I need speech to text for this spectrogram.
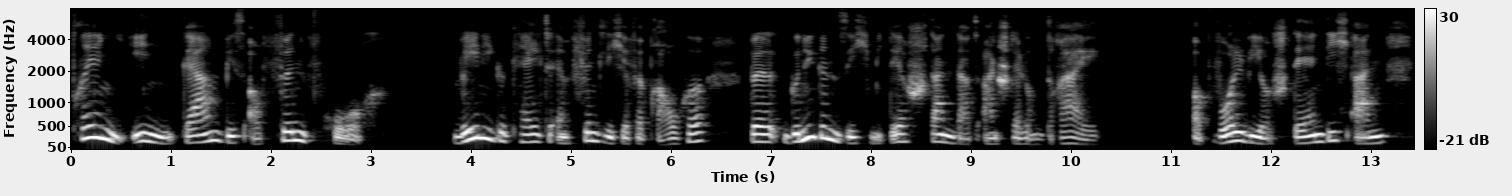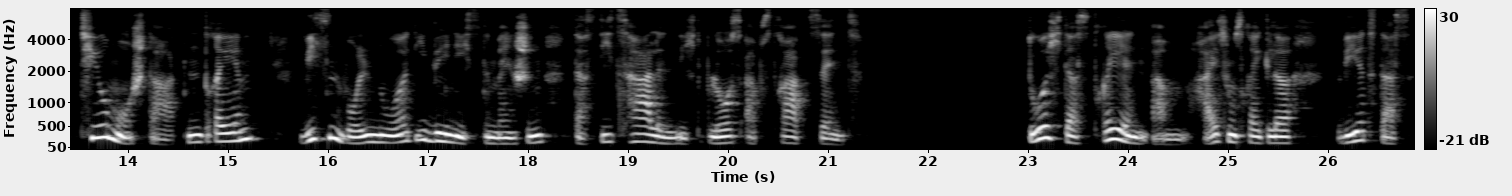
drehen ihn gern bis auf fünf hoch. Wenige kälteempfindliche Verbraucher begnügen sich mit der Standardeinstellung 3. Obwohl wir ständig an Thermostaten drehen, wissen wohl nur die wenigsten Menschen, dass die Zahlen nicht bloß abstrakt sind. Durch das Drehen am Heizungsregler wird das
